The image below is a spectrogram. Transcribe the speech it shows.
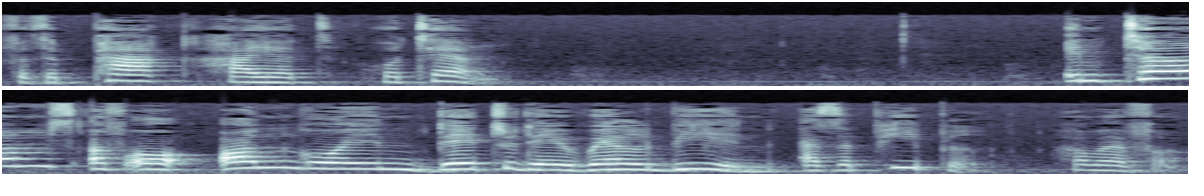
for the Park Hyatt Hotel. In terms of our ongoing day to day well being as a people, however,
